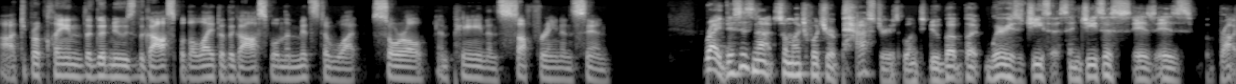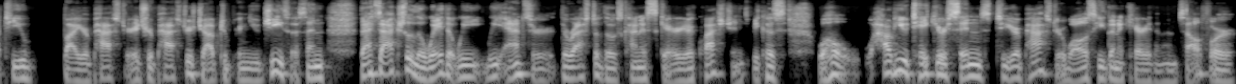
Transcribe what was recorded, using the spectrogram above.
uh, to proclaim the good news of the gospel, the light of the gospel in the midst of what? Sorrow and pain and suffering and sin. Right. This is not so much what your pastor is going to do, but but where is Jesus? And Jesus is is brought to you by your pastor. It's your pastor's job to bring you Jesus. And that's actually the way that we we answer the rest of those kind of scarier questions because well, how do you take your sins to your pastor? Well, is he going to carry them himself or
